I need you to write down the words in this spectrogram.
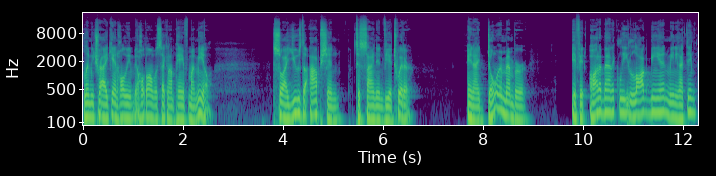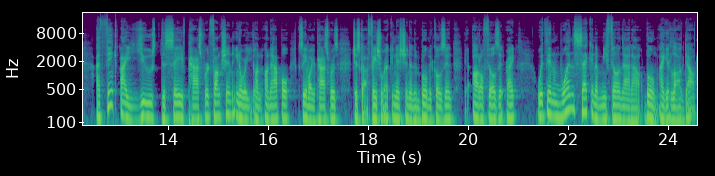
Let me try again. Hold, hold on one second. I'm paying for my meal. So I used the option to sign in via Twitter. And I don't remember if it automatically logged me in, meaning I think I think I used the save password function, you know, where you, on, on Apple, save all your passwords, just got facial recognition, and then boom, it goes in, it auto fills it, right? Within one second of me filling that out, boom, I get logged out.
